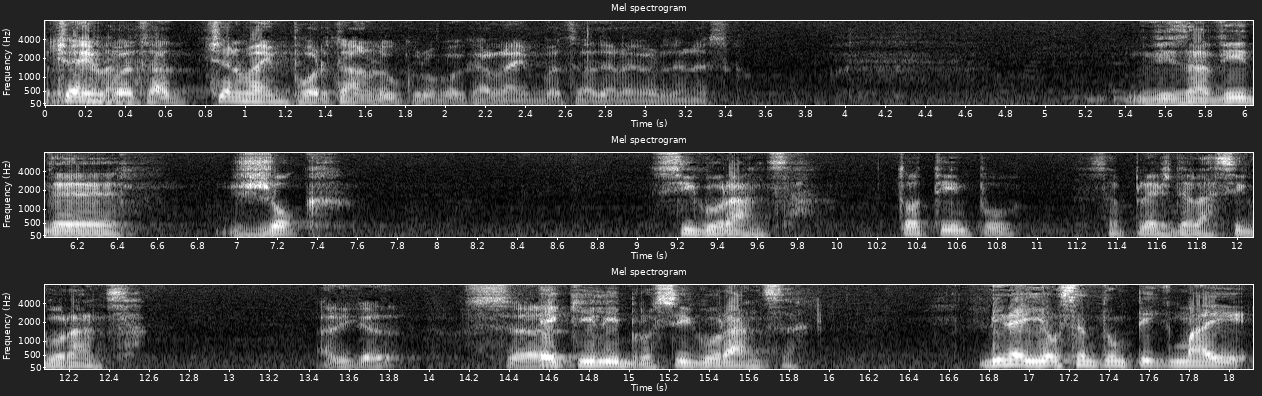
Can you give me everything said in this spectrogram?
Ce ai de la el. învățat? Cel mai important lucru pe care l-ai învățat de la Iordănescu? vis-a-vis de joc, siguranța. Tot timpul să pleci de la siguranță. Adică să... Echilibru, siguranță. Bine, eu sunt un pic mai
